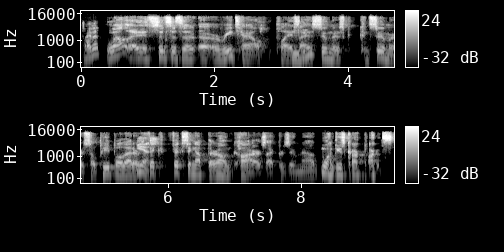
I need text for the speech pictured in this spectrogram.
David? Well, uh, since it's a, a retail place, mm-hmm. I assume there's consumers. So people that are yes. fi- fixing up their own cars, I presume now, want these car parts.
